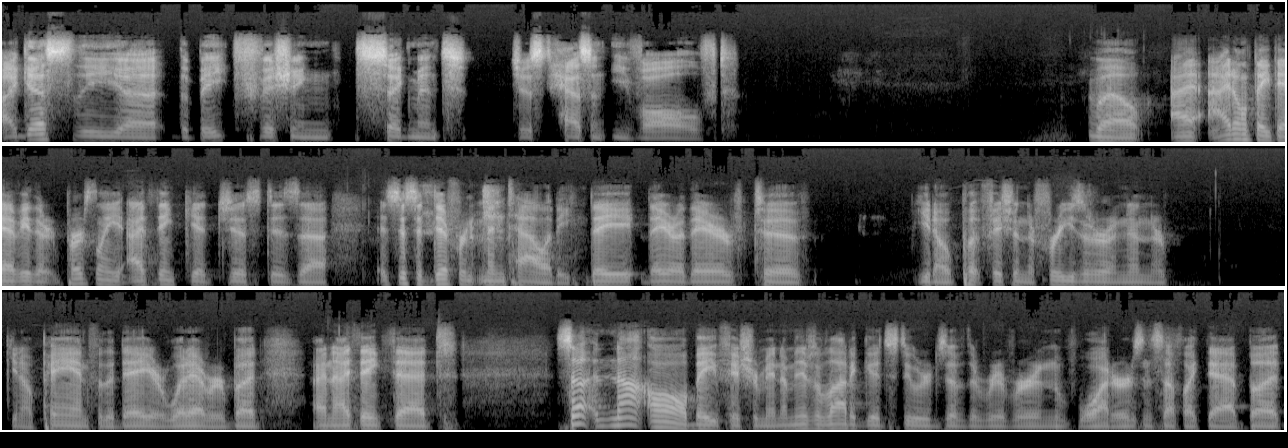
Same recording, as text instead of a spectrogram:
I guess the uh, the bait fishing segment just hasn't evolved. Well, I, I don't think they have either. Personally, I think it just is uh it's just a different mentality. They they are there to, you know, put fish in the freezer and then they're, you know, pan for the day or whatever. But and I think that so not all bait fishermen. I mean, there's a lot of good stewards of the river and the waters and stuff like that. But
